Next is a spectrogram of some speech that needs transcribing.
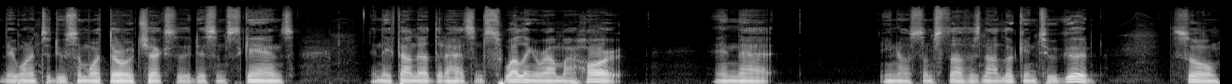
they wanted to do some more thorough checks. So they did some scans and they found out that I had some swelling around my heart and that you know some stuff is not looking too good. So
